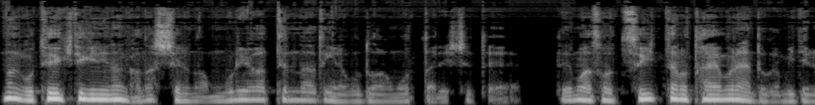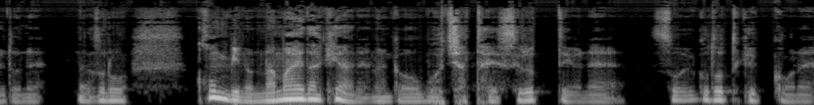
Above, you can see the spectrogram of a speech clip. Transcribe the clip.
なんか定期的になんか話してるのは盛り上がってんな、的なことは思ったりしてて、で、まあそのツイッターのタイムラインとか見てるとね、なんかそのコンビの名前だけはね、なんか覚えちゃったりするっていうね、そういうことって結構ね、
